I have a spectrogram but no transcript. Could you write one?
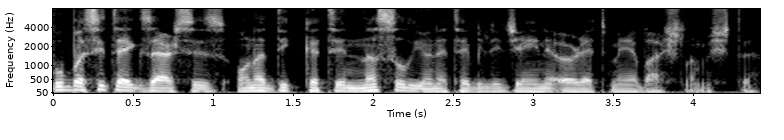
Bu basit egzersiz ona dikkati nasıl yönetebileceğini öğretmeye başlamıştı.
